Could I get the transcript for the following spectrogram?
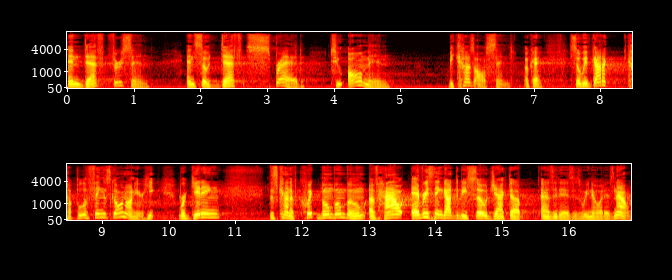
and death through sin, and so death spread to all men because all sinned. Okay, so we've got a couple of things going on here. He, we're getting this kind of quick boom, boom, boom of how everything got to be so jacked up as it is, as we know it is now.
